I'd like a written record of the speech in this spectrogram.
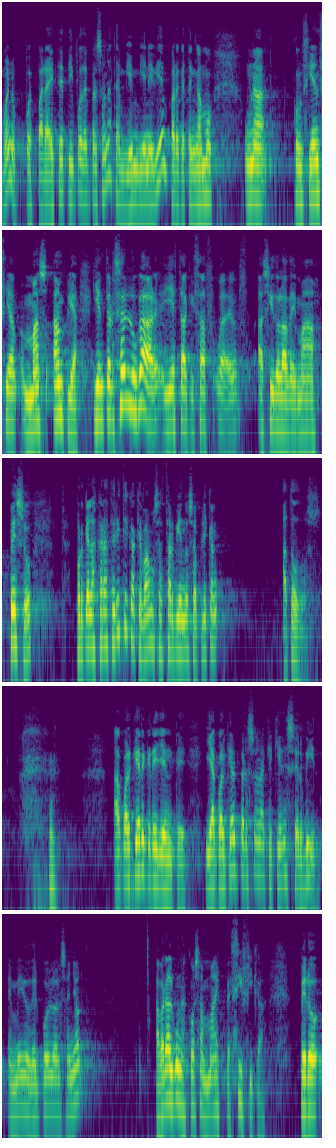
bueno, pues para este tipo de personas también viene bien, para que tengamos una conciencia más amplia. Y en tercer lugar, y esta quizás eh, ha sido la de más peso, porque las características que vamos a estar viendo se aplican a todos, a cualquier creyente y a cualquier persona que quiere servir en medio del pueblo del Señor. Habrá algunas cosas más específicas, pero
